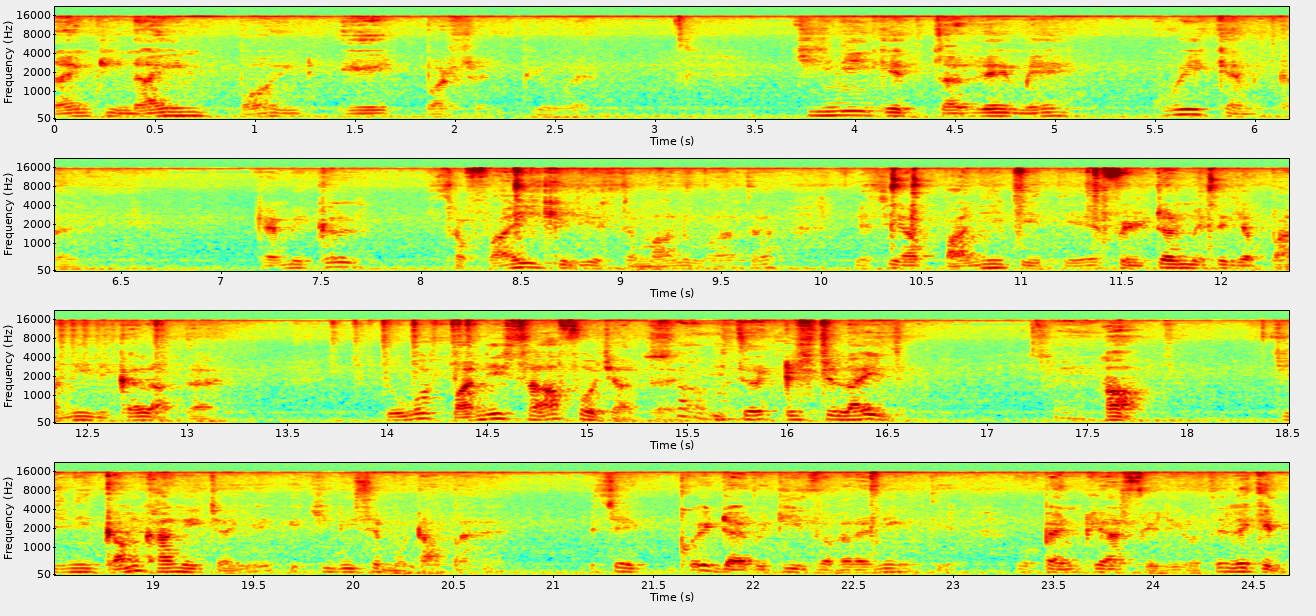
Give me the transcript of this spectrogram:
99.8 परसेंट प्योर है। चीनी के दर्रे में कोई केमिकल नहीं है। केमिकल सफ़ाई के लिए इस्तेमाल हुआ था। जैसे आप पानी पीते हैं फ़िल्टर में से जब पानी निकल आता है तो वो पानी साफ़ हो जाता है। इस तरह क्रिस्टलाइज हाँ चीनी कम खानी चाहिए कि चीनी से मोटापा है। इससे कोई डायबिटीज़ वगैरह नहीं होती है। वो पेनक्रियाज फेलियर होते लेकिन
